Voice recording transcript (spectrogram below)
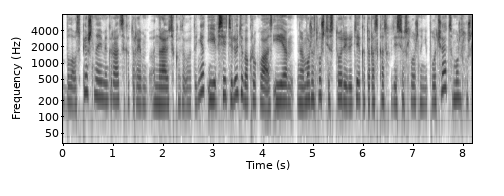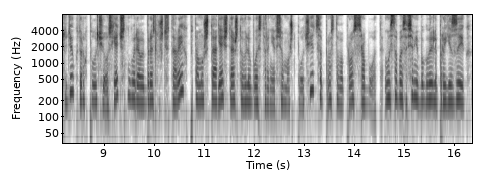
была успешная иммиграция, которая им нравится, у кого-то нет. И все эти люди вокруг вас. И э, можно слушать истории людей, которые рассказывают, где все сложно не получается. Можно слушать людей, у которых получилось. Я, честно говоря, выбираю слушать вторых, потому что я считаю, что в любой стране все может получиться, просто вопрос работы. Мы с тобой совсем не поговорили про язык,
